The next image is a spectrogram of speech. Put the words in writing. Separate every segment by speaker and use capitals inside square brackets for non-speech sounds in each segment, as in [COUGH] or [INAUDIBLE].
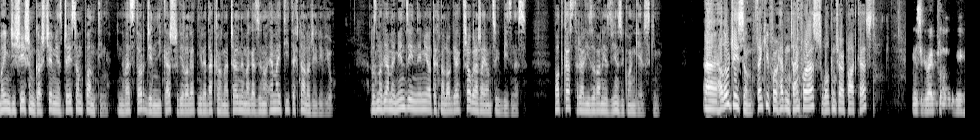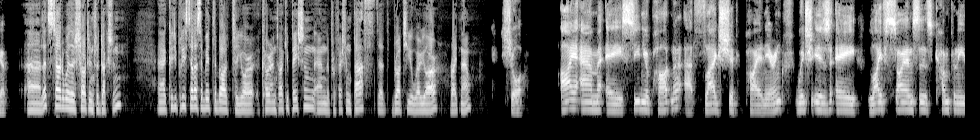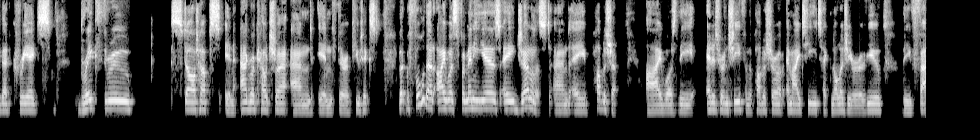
Speaker 1: Moim dzisiejszym gościem jest Jason Pontin, inwestor, dziennikarz, wieloletni redaktor naczelny magazynu MIT Technology Review. Rozmawiamy m.in. o technologiach przeobrażających biznes. Podcast realizowany jest w języku angielskim. Uh, hello, Jason. Thank you for having time for us. Welcome to our podcast.
Speaker 2: It's a great pleasure to be here.
Speaker 1: Uh, let's start with a short introduction. Uh, could you please tell us a bit about your current occupation and the profession path that brought you where you are right now?
Speaker 2: Sure. I am a senior partner at Flagship Pioneering, which is a life sciences company that creates breakthrough startups in agriculture and in therapeutics. But before that, I was for many years a journalist and a publisher. I was the editor in chief and the publisher of MIT Technology Review, the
